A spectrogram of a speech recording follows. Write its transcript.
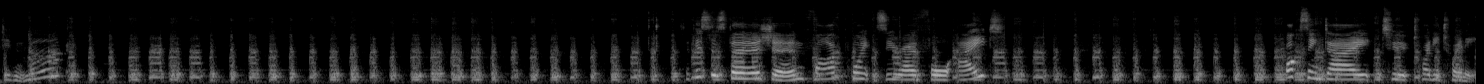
didn't mark. This is version 5.048, Boxing Day to 2020.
